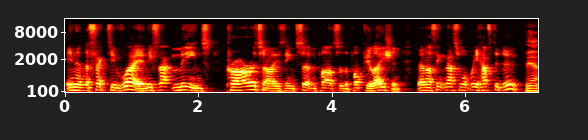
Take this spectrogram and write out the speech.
in an effective way. And if that means prioritising certain parts of the population, then I think that's what we have to do. Yeah.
